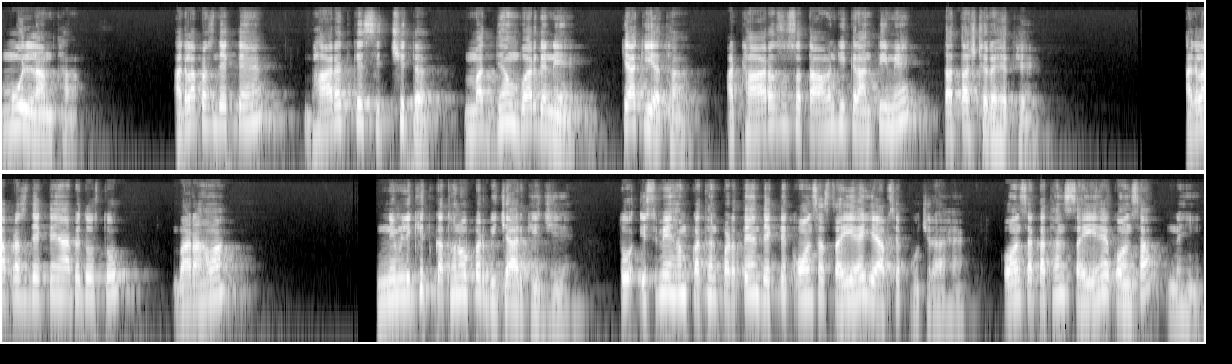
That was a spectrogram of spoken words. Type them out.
मूल नाम था। अगला प्रश्न देखते हैं। भारत के शिक्षित मध्यम वर्ग ने क्या किया था? अठारह सौ सत्तावन की क्रांति में तटस्थ रहे थे। अगला प्रश्न देखते हैं यहाँ पे दोस्तों। बारहवा। निम्नलिखित कथनों पर विचार कीजिए। तो इसमें हम कथन पढ़ते हैं, देखते हैं कौन सा सही है, ये आपसे पूछ रहा है। कौन सा कथन सही है, कौन सा नहीं?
